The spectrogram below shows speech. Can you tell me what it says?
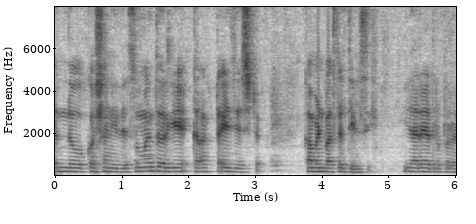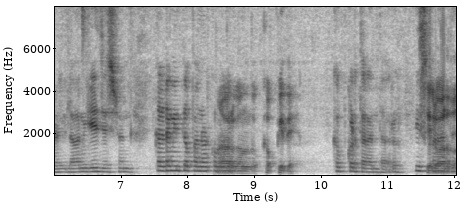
ಒಂದು ಕ್ವಶನ್ ಇದೆ. ಸುಮಂತ್ ಅವ್ರಿಗೆ ಕರೆಕ್ಟ್ ಏಜ್ ಎಷ್ಟು? ಕಾಮೆಂಟ್ ಬಾಕ್ಸಲ್ಲಿ ತಿಳಿಸಿ. ಯಾರೇ ಆದ್ರೂ ಪರವಾಗಿಲ್ಲ ಅವ್ನಿಗೆ ಏಜ್ ಎಷ್ಟು ಅಂತ. ಕರೆಕ್ಟಾಗಿ ನಿಂತ್ಕಪ್ಪ ನೋಡ್ಕೊಂಡು ಅವ್ರಿಗೊಂದು ಕಪ್ ಇದೆ. ಕಪ್ ಕೊಡ್ತಾರಂತ ಅವರು. ಸಿಲ್ವರ್ದು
